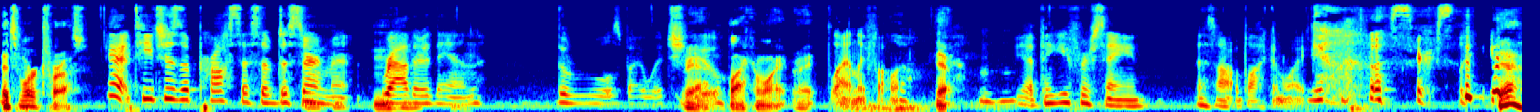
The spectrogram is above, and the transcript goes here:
it's worked for us. yeah it teaches a process of discernment rather than the rules by which Yeah, you black and white, right? blindly follow Yeah, Yeah. Thank you for saying it's not black and white. yeah seriously yeah,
